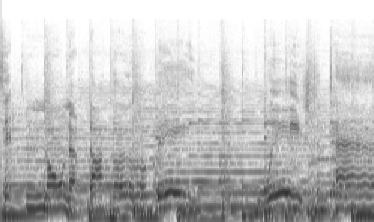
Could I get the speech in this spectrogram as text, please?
Sitting on the dock of bay, wasting time.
